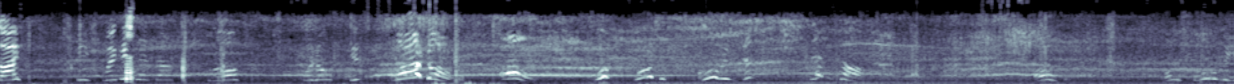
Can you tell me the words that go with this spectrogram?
guys. Mikey said. Oh no, it's water. Oh, water. Oh, oh, follow me,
